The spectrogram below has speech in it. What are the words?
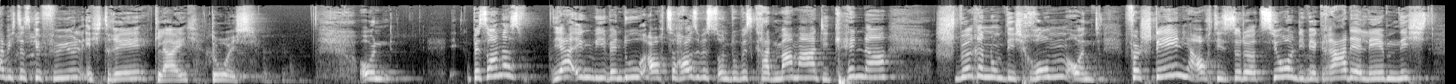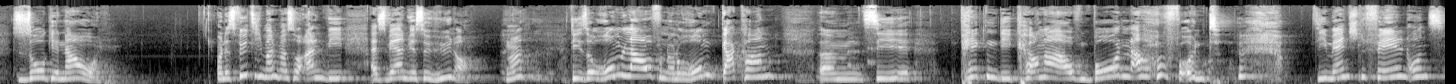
habe ich das Gefühl, ich drehe gleich durch. Und besonders, ja, irgendwie, wenn du auch zu Hause bist und du bist gerade Mama, die Kinder schwirren um dich rum und verstehen ja auch die Situation, die wir gerade erleben, nicht so genau. Und es fühlt sich manchmal so an, wie als wären wir so Hühner, ne? die so rumlaufen und rumgackern. Ähm, sie picken die Körner auf dem Boden auf und die Menschen fehlen uns.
